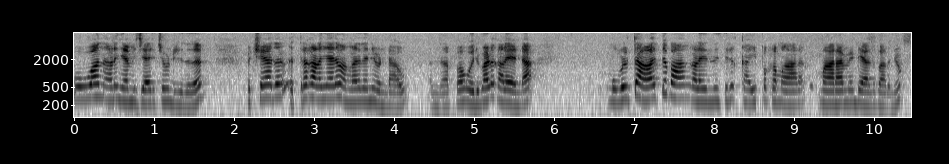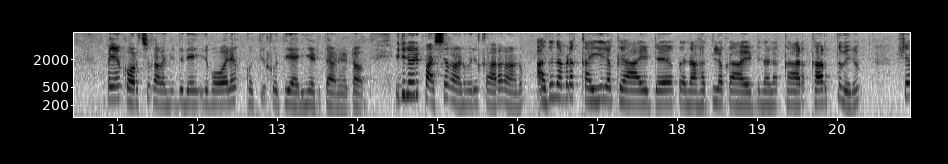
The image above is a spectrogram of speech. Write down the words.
പോവാന്നാണ് ഞാൻ വിചാരിച്ചുകൊണ്ടിരുന്നത് പക്ഷേ അത് എത്ര കളഞ്ഞാലും അങ്ങനെ തന്നെ ഉണ്ടാവും. എന്നാൽ അപ്പോൾ ഒരുപാട് കളയണ്ട. മുകളിലത്തെ ആദ്യത്തെ ഭാഗം കളയുന്നതിന് കയ്പൊക്കെ മാറാ മാറാൻ വേണ്ടിയാണെന്ന് പറഞ്ഞു. അപ്പോൾ ഞാൻ കുറച്ച് കളഞ്ഞിട്ട് ദേ ഇതുപോലെ കൊത്തി കൊത്തി അരിഞ്ഞെടുത്താണ് കേട്ടോ. ഇതിലൊരു പശ കാണും ഒരു കറ കാണും. അത് നമ്മുടെ കയ്യിലൊക്കെ ആയിട്ട് നഖത്തിലൊക്കെ ആയിട്ട് നല്ല കറ കറുത്ത് വരും. പക്ഷേ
